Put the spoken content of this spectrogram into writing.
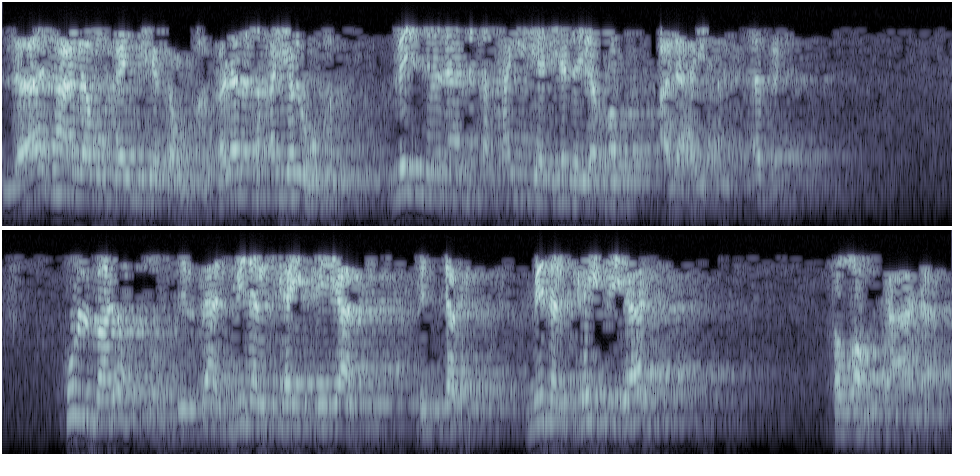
لا نعلم كيفيتهما فلا نتخيلهما. ليس لنا أن نتخيل يدي الرب على هيئة أبدا. كل ما يخطر بالبال من الكيفيات انتبه من الكيفيات فالله تعالى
